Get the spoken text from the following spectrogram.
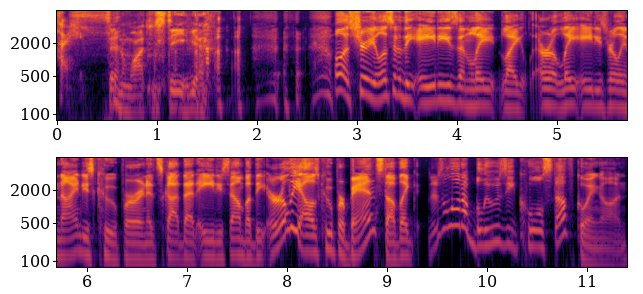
play. sitting and watching Steve? Yeah, Well, it's true. You listen to the '80s and late like or late '80s, early '90s Cooper, and it's got that '80s sound. But the early Alice Cooper band stuff, like there's a lot of bluesy, cool stuff going on.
